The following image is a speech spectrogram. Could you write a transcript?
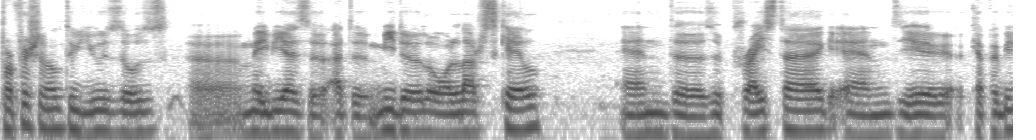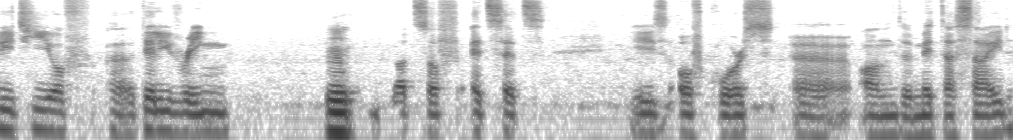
professional to use those maybe as a, at a middle or large scale and the price tag and the capability of uh, delivering Mm. lots of headsets is of course uh, on the meta side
